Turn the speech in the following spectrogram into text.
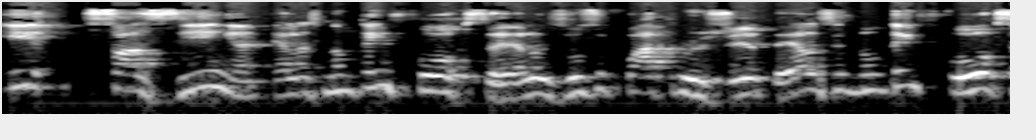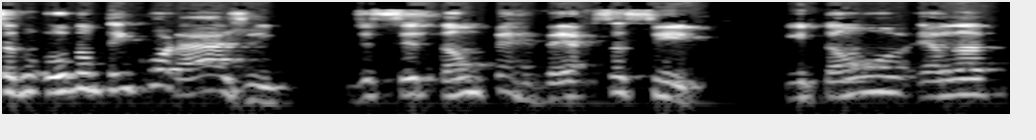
E sozinha, elas não têm força, elas usam o 4G delas e não têm força, ou não têm coragem de ser tão perversa assim. Então, ela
